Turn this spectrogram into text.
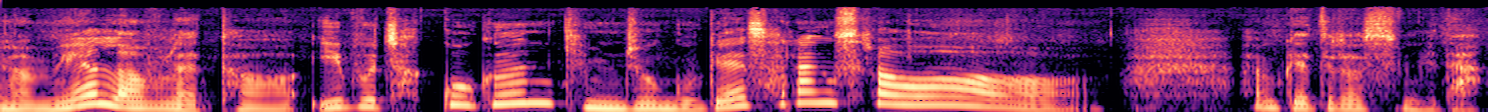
주현미의 러브레터 2부 첫 곡은 김종국의 사랑스러워 함께 들었습니다.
